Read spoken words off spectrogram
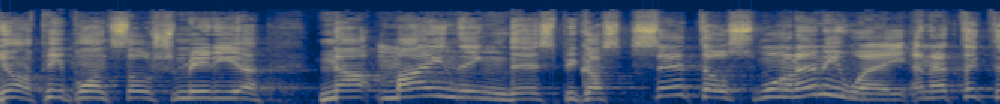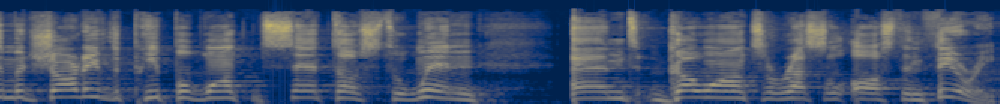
You know, people on social media not minding this because Santos won anyway, and I think the majority of the people want Santos to win and go on to wrestle Austin Theory.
